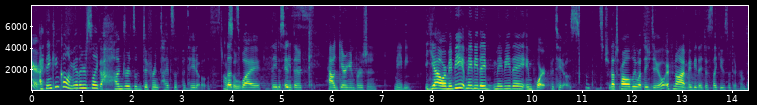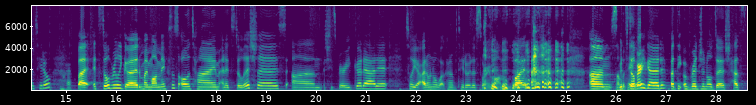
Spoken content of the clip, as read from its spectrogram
here? I think in Colombia there's like hundreds of different types of potatoes. Oh, That's so why they just made the it's- Calgarian version, maybe. Yeah, or maybe maybe they maybe they import potatoes. That's true. That's probably what they do. If not, maybe they just like use a different potato. Okay. But it's still really good. My mom makes this all the time, and it's delicious. Um, she's very good at it. So yeah, I don't know what kind of potato it is. Sorry, mom, but um, it's still very good. But the original dish has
